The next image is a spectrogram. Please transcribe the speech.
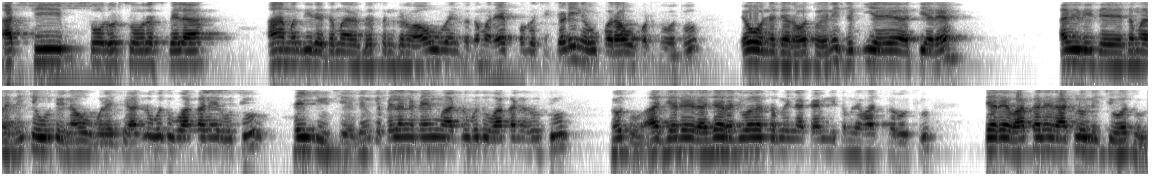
આજથી સો દોઢસો વર્ષ પહેલા આ મંદિરે તમારે દર્શન કરવા આવવું હોય ને તો તમારે એક પગથી ચડીને ઉપર આવવું પડતું હતું. એવો નજારો હતો. એની જગ્યાએ અત્યારે આવી રીતે તમારે નીચે ઉતરીને આવવું પડે છે. આટલું બધું વાંકાનેર ઊંચું થઈ ગયું છે. કેમ કે પહેલાના ટાઈમમાં આટલું બધું વાંકાનેર ઊંચું નહોતું. આ જ્યારે રાજા રજવાડા સમયના ટાઈમની તમને વાત કરું છું, ત્યારે વાંકાનેર આટલું નીચું હતું.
